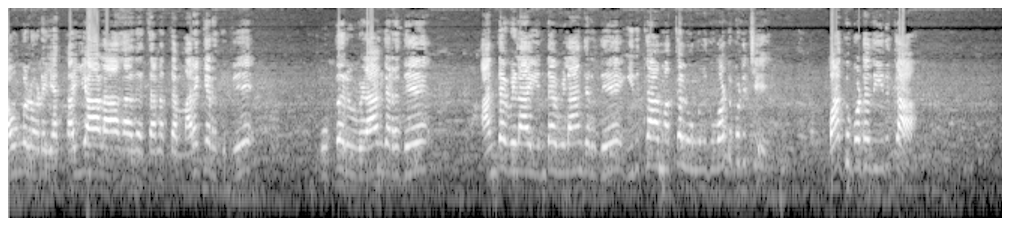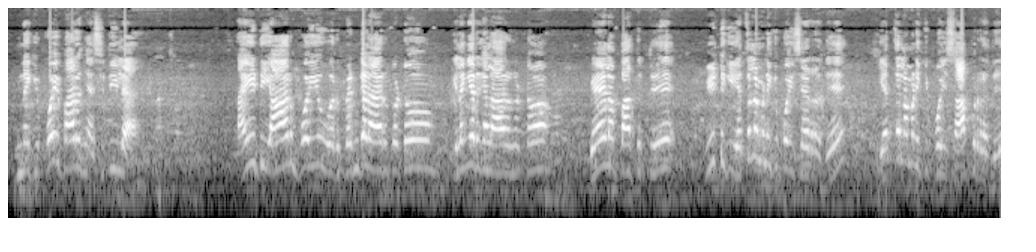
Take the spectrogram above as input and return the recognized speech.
அவங்களுடைய கையாலாகாத தனத்தை மறைக்கிறதுக்கு குக்கர் விழாங்கிறது அந்த விழா இந்த விழாங்கிறது இதுக்கா மக்கள் உங்களுக்கு ஓட்டு போட்டுச்சு? வாக்கு போட்டது இதுக்கா? இன்னைக்கு போய் பாருங்க சிட்டியில. நைட்டு யாரும் போய் ஒரு பெண்களா இருக்கட்டும் இளைஞர்களா இருக்கட்டும் வேலை பார்த்துட்டு வீட்டுக்கு எத்தனை மணிக்கு போய் சேர்றது எத்தனை மணிக்கு போய் சாப்பிட்றது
